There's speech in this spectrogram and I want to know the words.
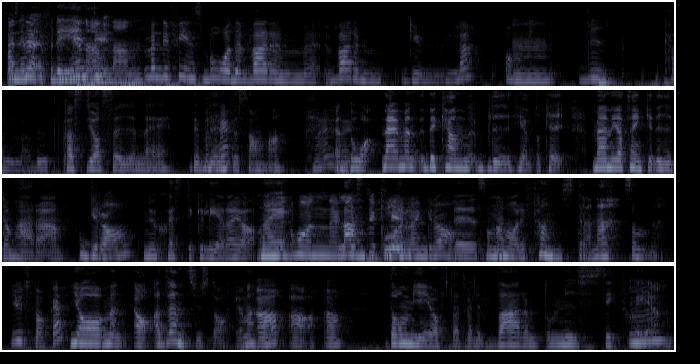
Fast med, för det är en det, annan... Men det finns både varm, varmgula och Mm. vit, kalla vita. Fast jag säger nej, det blir Nej. inte samma Nej, ändå. Nej. men det kan bli helt okej. Men jag tänker i de här, äh, Gran. nu gestikulerar jag, nej, hon gestikulerar en gran. eh, som man har i fönstren. Som, Ljusstakar. ja men ja, adventsljusstakarna. Ja. Ja. Ja. De ger ju ofta ett väldigt varmt och mysigt sken. Mm.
